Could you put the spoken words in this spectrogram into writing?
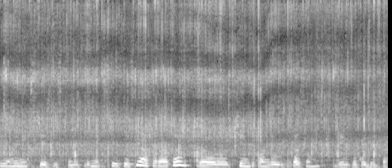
ఇవన్నీ మిక్స్ చేసేస్తాను. ఇప్పుడు మిక్స్ చేసేసి ఆ తర్వాత చింతపండు రసం దీంట్లో కొద్దిగా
